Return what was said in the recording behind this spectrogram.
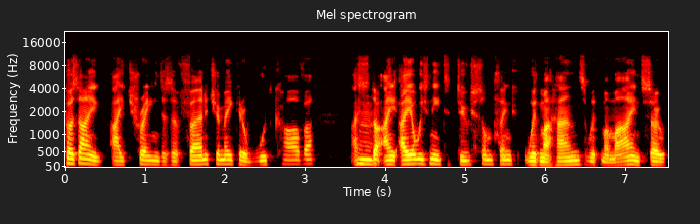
because I I trained as a furniture maker, a wood carver. I Mm. st- I, I always need to do something with my hands, with my mind. So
